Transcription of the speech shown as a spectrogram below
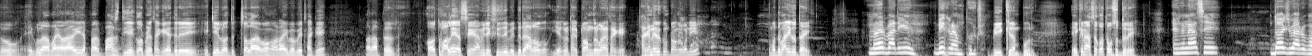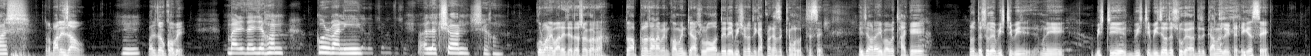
তো এগুলো মানে ওরা এই আপনার বাঁশ দিয়ে ঘর বানিয়ে থাকে এদের এই এটি হলো ওদের চলা এবং ওরা এইভাবে থাকে। আর আপনার ওরা তো ভালোই আছে আমি দেখছি যে বেদের আরও ইয়ে করে থাকে টঙ্গর বানিয়ে থাকে। থাকে না এরকম টঙ্গর বানিয়ে? তোমাদের বাড়ি কোথায়? আমাদের বাড়ি বিক্রমপুর। বিক্রমপুর। এখানে আসো কত বছর ধরে? এখানে আছে দশ বারো মাস। তোমরা বাড়ি যাও? হুম। বাড়ি যাও কবে? বাড়ি যাই যখন কোরবানি ইলেকশন সেখন। কোরবানি বাড়ি যায় দর্শকরা তো আপনারা জানাবেন কমেন্টে আসলে ওদের এই বিষয়টা দেখে আপনার কাছে কেমন লাগতেছে। এই যে ওরা এইভাবে থাকে রোদে শুকায় বৃষ্টি মানে বৃষ্টি বৃষ্টি ভিজে রোদে শুকায় ওদের কামেল এটা ঠিক আছে?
